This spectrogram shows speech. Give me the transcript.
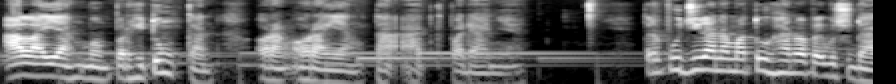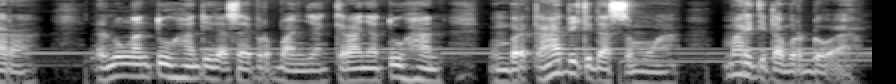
Allah yang memperhitungkan orang-orang yang taat kepadanya. Terpujilah nama Tuhan Bapak Ibu Saudara. Renungan Tuhan tidak saya perpanjang. Kiranya Tuhan memberkati kita semua. Mari kita berdoa.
